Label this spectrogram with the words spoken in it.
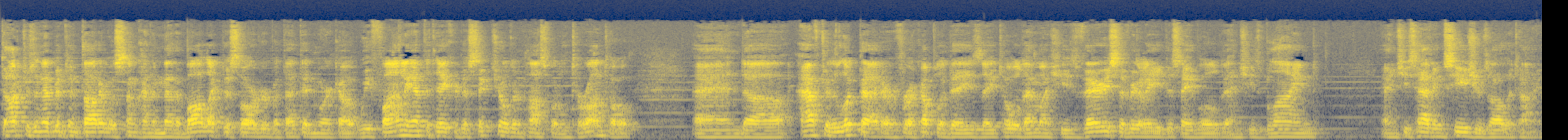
doctors in Edmonton thought it was some kind of metabolic disorder, but that didn't work out. We finally had to take her to Sick Children Hospital in Toronto, and uh, after they looked at her for a couple of days, they told Emma she's very severely disabled and she's blind and she's having seizures all the time.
